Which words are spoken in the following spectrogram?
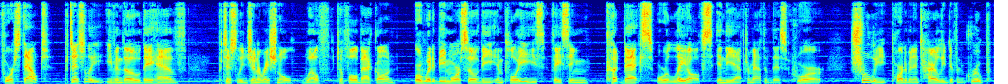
forced out, potentially, even though they have potentially generational wealth to fall back on? Or would it be more so the employees facing cutbacks or layoffs in the aftermath of this who are truly part of an entirely different group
